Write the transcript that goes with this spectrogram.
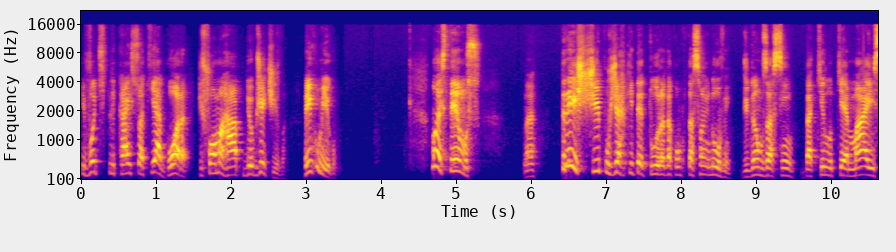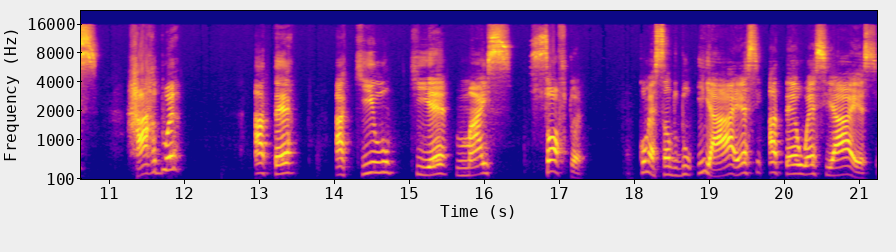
e vou te explicar isso aqui agora, de forma rápida e objetiva. Vem comigo. Nós temos né, três tipos de arquitetura da computação em nuvem, digamos assim, daquilo que é mais hardware até aquilo que é mais software, começando do IaaS até o SaaS.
